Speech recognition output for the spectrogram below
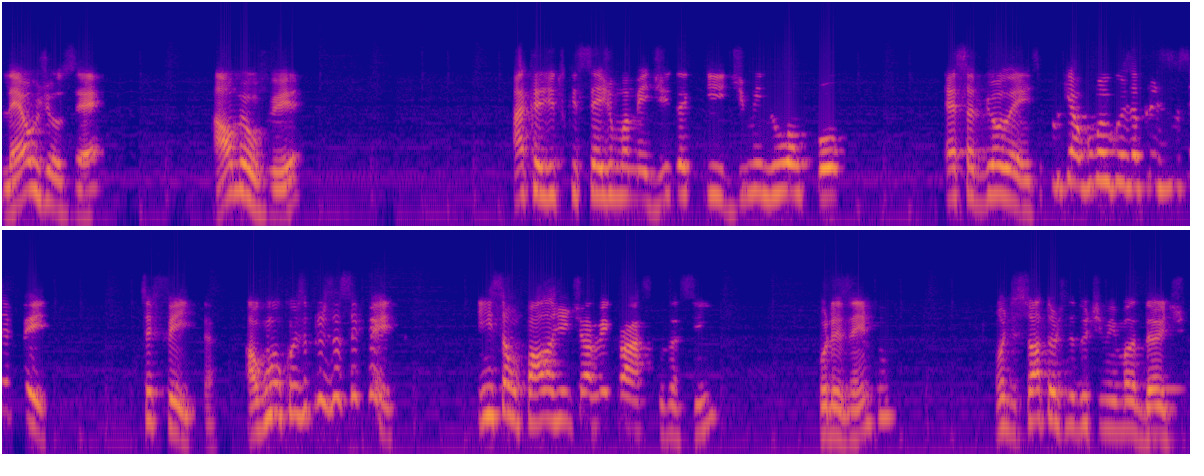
Léo José, ao meu ver, acredito que seja uma medida que diminua um pouco essa violência, porque alguma coisa precisa ser feita. Ser feita. Alguma coisa precisa ser feita. Em São Paulo a gente já vê clássicos assim, por exemplo, onde só a torcida do time mandante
